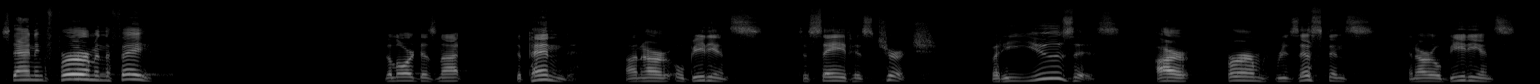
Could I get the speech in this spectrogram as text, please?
standing firm in the faith. The Lord does not depend on our obedience to save his church, but he uses our firm resistance and our obedience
